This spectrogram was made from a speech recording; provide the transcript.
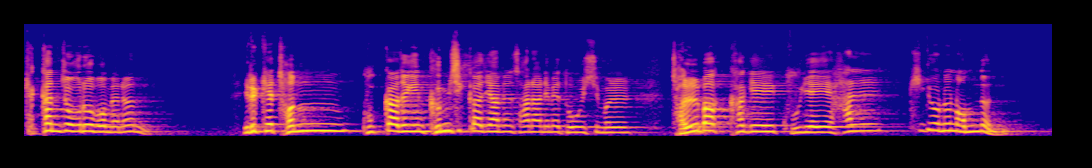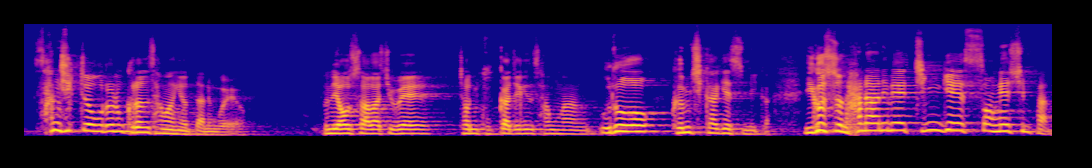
객관적으로 보면은 이렇게 전 국가적인 금식까지 하면서 하나님의 도우심을 절박하게 구해할 필요는 없는 상식적으로는 그런 상황이었다는 거예요. 그런데 여호사밧이 왜 전 국가적인 상황으로 금식하게 했습니까? 이것은 하나님의 징계성의 심판,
